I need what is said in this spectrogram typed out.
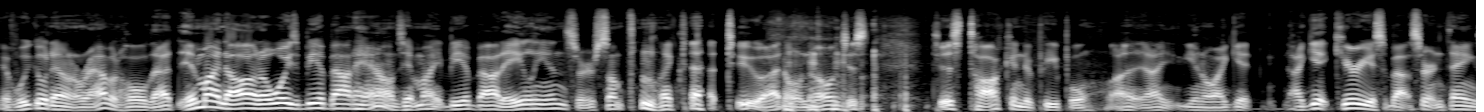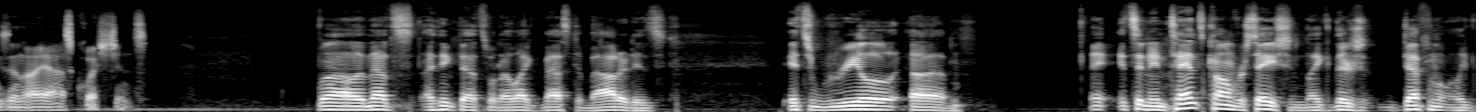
if we go down a rabbit hole, that it might not always be about hounds. It might be about aliens or something like that too. I don't know. just just talking to people. I, I you know I get I get curious about certain things and I ask questions. Well, and that's I think that's what I like best about it is it's real um it's an intense conversation. Like there's definitely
